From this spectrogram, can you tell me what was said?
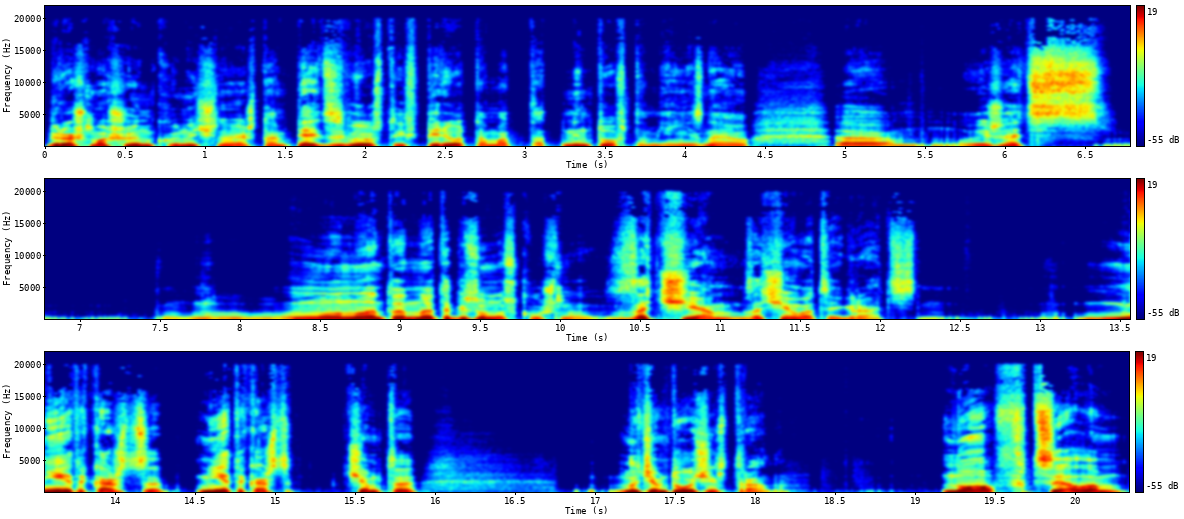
берешь машинку и начинаешь там 5 звезд и вперед там от, от ментов, там, я не знаю, э, уезжать с ну, ну, это, ну, это безумно скучно. Зачем? Зачем в это играть? Мне это кажется, мне это кажется чем-то, ну, чем-то очень странным. Но в целом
